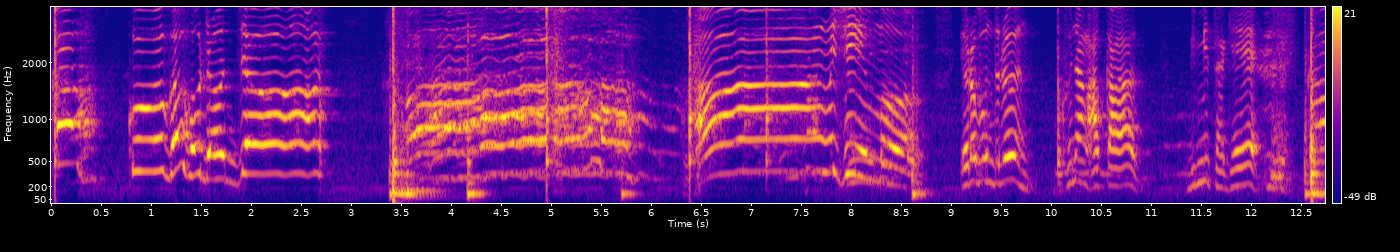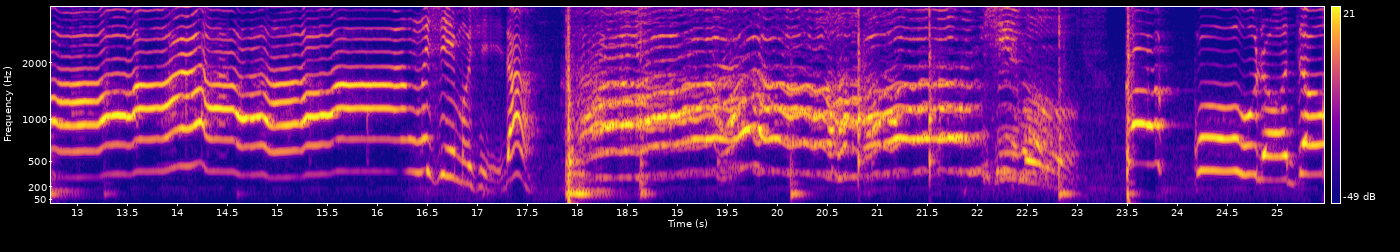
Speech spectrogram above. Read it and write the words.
깎고 그러져 아 강심. 여러분들은 그냥 아까 밋밋하게 강심으시다. 강심은 거꾸러져 꾸러져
